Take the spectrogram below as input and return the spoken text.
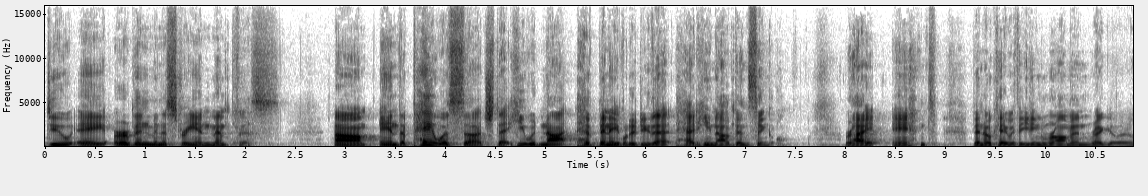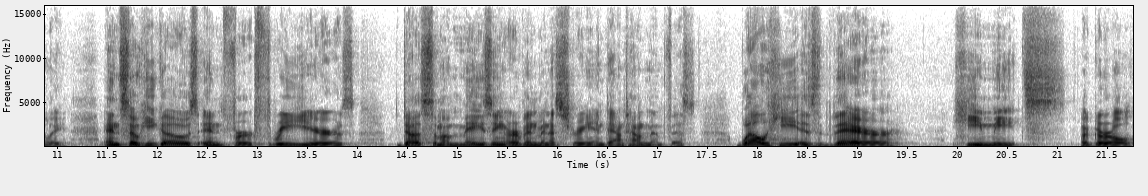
do a urban ministry in Memphis. Um, and the pay was such that he would not have been able to do that had he not been single, right? And been okay with eating ramen regularly. And so he goes and for three years does some amazing urban ministry in downtown Memphis. While he is there, he meets a girl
